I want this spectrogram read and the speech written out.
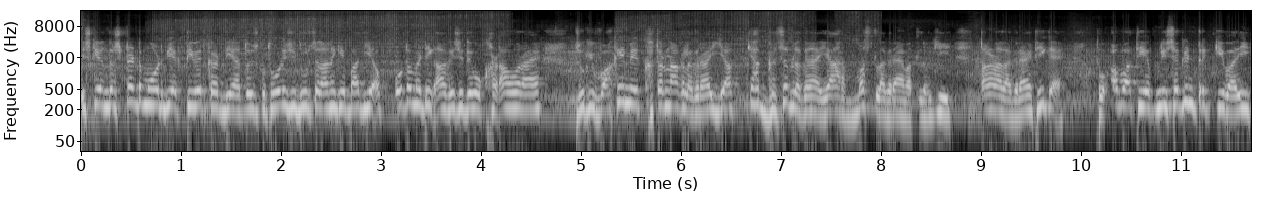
इसके अंदर स्टंट मोड भी एक्टिवेट कर दिया तो इसको थोड़ी सी दूर चलाने के बाद ये ऑटोमेटिक आगे से देखो खड़ा हो रहा है, जो कि वाकई में खतरनाक लग रहा है। या क्या गजब लग रहा है यार, मस्त लग रहा है मतलब कि तगड़ा लग रहा है, ठीक है? तो अब आती है अपनी सेकंड ट्रिक की बारी,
